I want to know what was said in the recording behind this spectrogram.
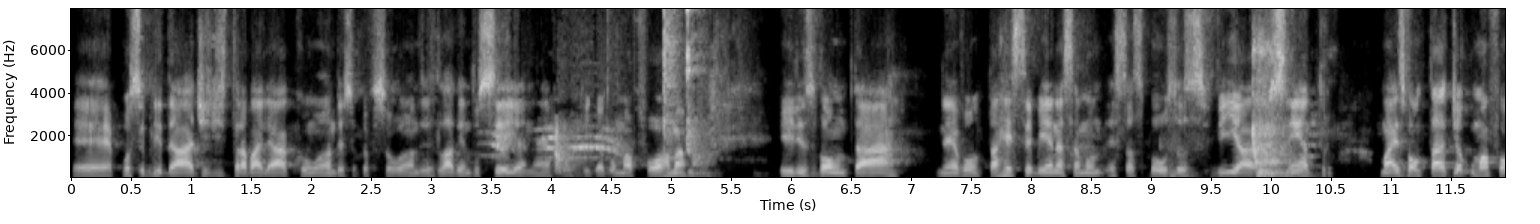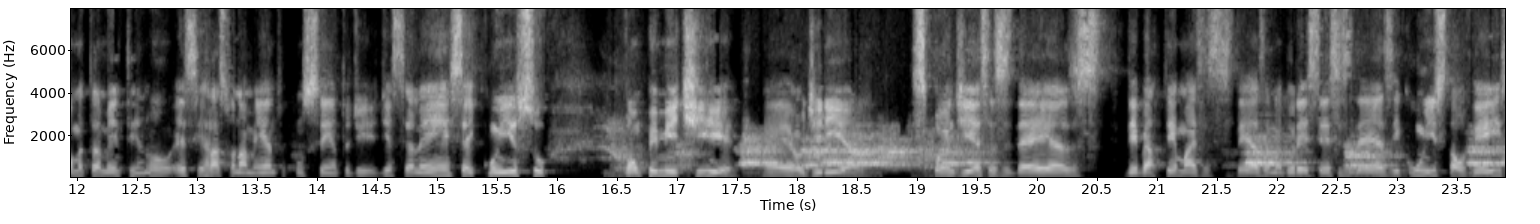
é, possibilidade de trabalhar com o Anderson, o professor Anderson, lá dentro do CEIA, né, porque de alguma forma eles vão estar, tá, né, vão tá recebendo essa, essas bolsas via o centro, mas vão estar tá, de alguma forma também tendo esse relacionamento com o centro de, de excelência e com isso vão permitir, é, eu diria, expandir essas ideias, debater mais essas ideias, amadurecer essas ideias e com isso talvez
